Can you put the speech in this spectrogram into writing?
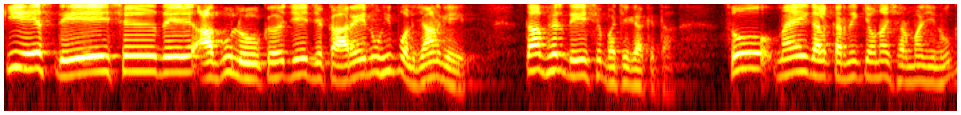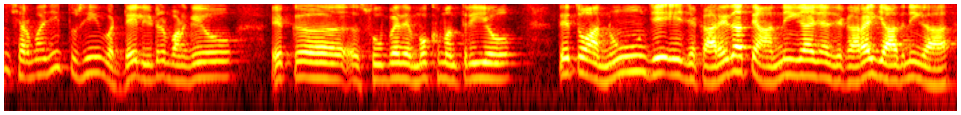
ਕਿ ਇਸ ਦੇਸ਼ ਦੇ ਆਗੂ ਲੋਕ ਜੇ ਜਕਾਰੇ ਨੂੰ ਹੀ ਭੁੱਲ ਜਾਣਗੇ, ਤਾਂ ਫਿਰ ਦੇਸ਼ ਬਚੇਗਾ ਕਿੱਦਾਂ? ਸੋ ਮੈਂ ਇਹ ਗੱਲ ਕਰਨੀ ਚਾਹੁੰਦਾ ਸ਼ਰਮਾ ਜੀ ਨੂੰ ਕਿ ਸ਼ਰਮਾ ਜੀ, ਤੁਸੀਂ ਵੱਡੇ ਲੀਡਰ ਬਣ ਗਏ ਹੋ ਇੱਕ ਸੂਬੇ ਦੇ ਮੁੱਖ ਮੰਤਰੀ ਹੋ, ਤੇ ਤੁਹਾਨੂੰ ਜੇ ਇਹ ਜਕਾਰੇ ਦਾ ਧਿਆਨ ਨਹੀਂਗਾ ਜਾਂ ਜਕਾਰਾ ਹੀ ਯਾਦ ਨਹੀਂਗਾ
